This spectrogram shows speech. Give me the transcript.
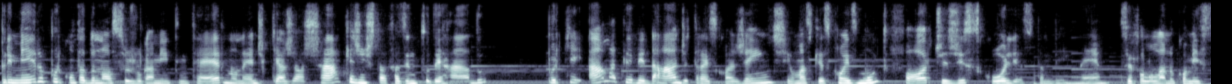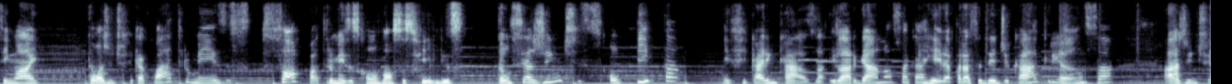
Primeiro por conta do nosso julgamento interno, né, de que a achar que a gente está fazendo tudo errado, porque a maternidade traz com a gente umas questões muito fortes de escolhas também, né? Você falou lá no comecinho, ai, então a gente fica quatro meses, só quatro meses com os nossos filhos. Então, se a gente opta em ficar em casa e largar a nossa carreira para se dedicar à criança, a gente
